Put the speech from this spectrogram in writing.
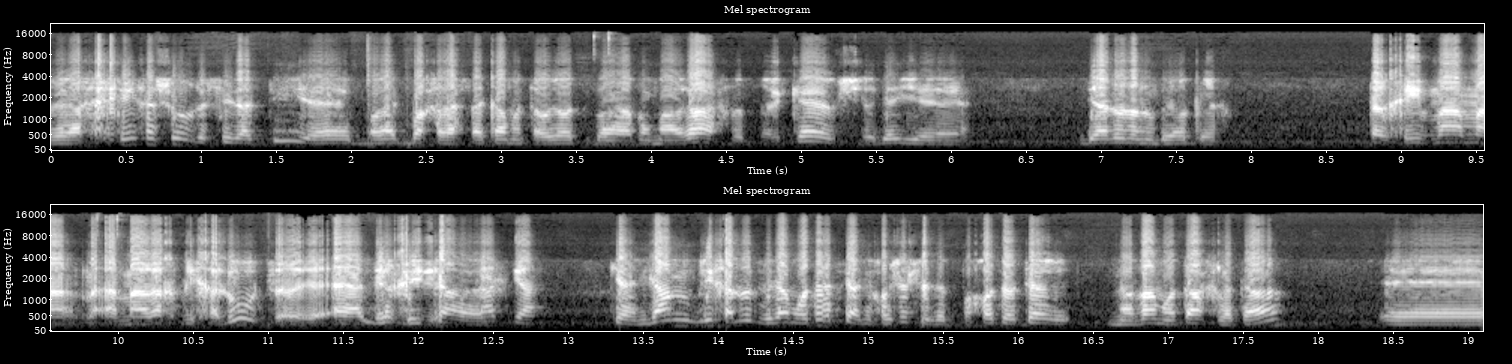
והכי חשוב, לפי דעתי, אה, ברק בכר עשה כמה טעויות במערך ובהרכב, שדי אה, די עלו לנו ביוקר. תרחיב מה, מה, המערך בלי חלוץ, אה, בעיקר. כן, גם בלי חלוץ וגם רוטציה, אני חושב שזה פחות או יותר נבע מאותה החלטה. אה,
